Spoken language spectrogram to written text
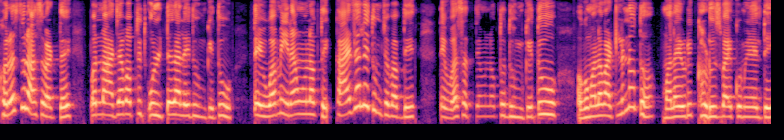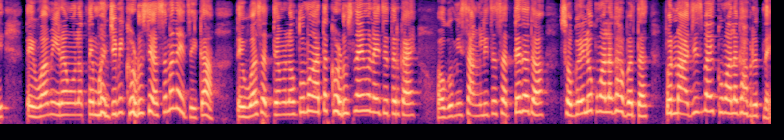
खरंच तुला असं वाटतंय? पण माझ्या बाबतीत उलट झालंय धुमकेतू. तेव्हा मीरा म्हणू लागते काय झालंय तुमच्या बाबतीत? तेव्हा सत्य म्हणू लागतो धुमकेतू? अगं मला वाटलं नव्हतं. मला एवढी खडूस बायको मिळेल ते. तेव्हा मीरा मोलक लागते म्हणजे मी खडूस आहे असं म्हणायचंय का? तेव्हा सत्य मोलक तू मग आता खडूस नाही म्हणायचं तर काय? अगं मी सांगलीचं सत्य दादा. सगळे लोक मला घाबरतात पण माझीच बायको मला घाबरत नाही.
